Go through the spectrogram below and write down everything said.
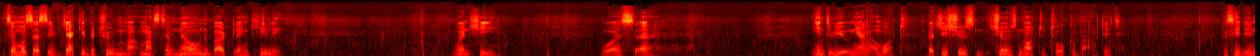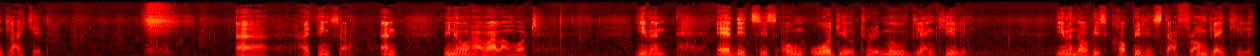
It's almost as if Jackie Patru must have known about Glenn Keely when she was uh, interviewing Alan Watt, but she chose, chose not to talk about it because he didn't like it. Uh, I think so. And we know how Alan Watt even edits his own audio to remove Glenn Keely, even though he's copied his stuff from Glenn Keely.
